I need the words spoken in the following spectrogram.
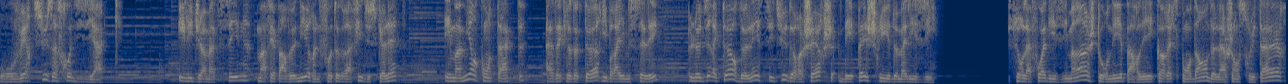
aux vertus aphrodisiaques. Elijah Matsin m'a fait parvenir une photographie du squelette et m'a mis en contact avec le docteur Ibrahim Selé, le directeur de l'Institut de recherche des pêcheries de Malaisie. Sur la foi des images tournées par les correspondants de l'agence Ruther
